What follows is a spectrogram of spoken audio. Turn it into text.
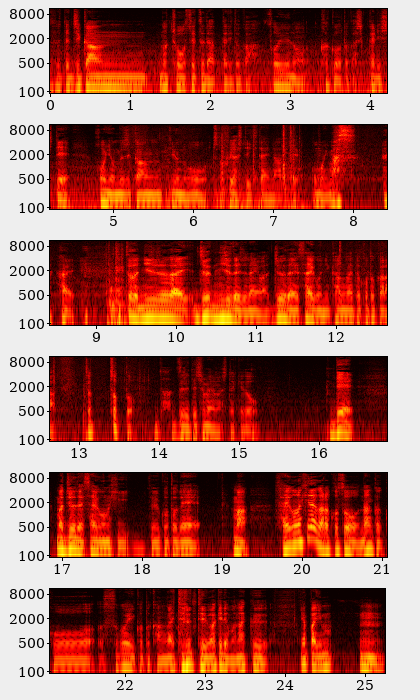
そういった時間の調節であったりとかそういうのを覚悟とかしっかりして本読む時間っていうのをちょっと増やしていきたいなって思います はい。ちょっと20代、20代じゃないわ。10代最後に考えたことから、ちょ、ちょっとずれてしまいましたけど。で、まあ10代最後の日ということで、まあ、最後の日だからこそ、なんかこう、すごいこと考えてるっていうわけでもなく、やっぱ今、うん。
